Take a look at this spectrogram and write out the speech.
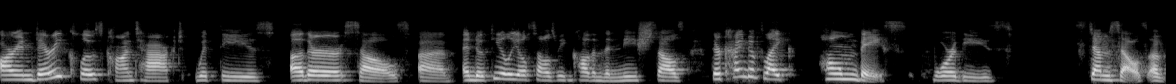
are in very close contact with these other cells, uh, endothelial cells, we can call them the niche cells. They're kind of like home base for these stem cells of,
